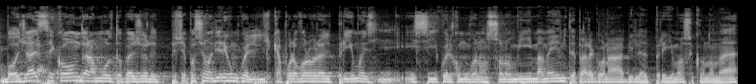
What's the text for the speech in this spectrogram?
Boh, già il secondo era molto peggio. Cioè, possiamo dire comunque il capolavoro del primo. I, i sequel comunque non sono minimamente paragonabili al primo, secondo me.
